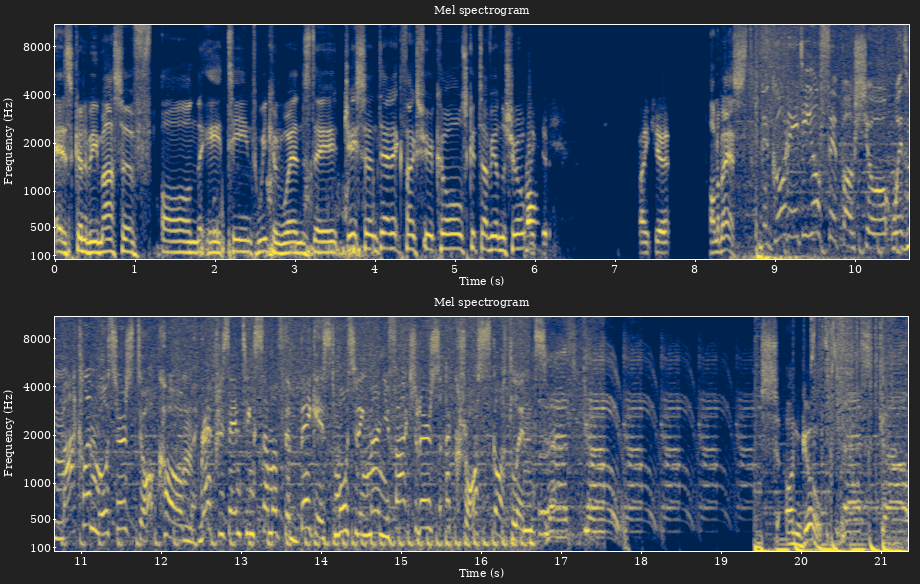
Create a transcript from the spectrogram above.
It's going to be massive on the 18th, week on Wednesday. Jason, Derek, thanks for your calls. Good to have you on the show. Thank you. Thank you. All the best. The Go Radio Football Show with MacklinMotors.com, representing some of the biggest motoring manufacturers across Scotland. Let's go. On go. Let's go.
